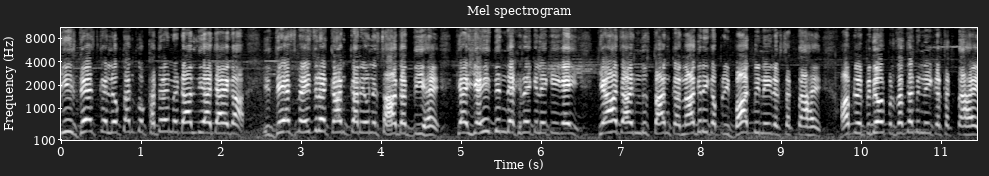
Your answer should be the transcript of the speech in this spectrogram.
कि इस देश के लोकतंत्र को खतरे में डाल दिया जाएगा? इस देश में इतने क्रांतिकारियों ने शहादत दी है। क्या यही दिन देखने के लिए की गई कि आज हिंदुस्तान का नागरिक अपनी बात भी नहीं रख सकता है, अपने विरोध प्रदर्शन भी नहीं कर सकता है?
